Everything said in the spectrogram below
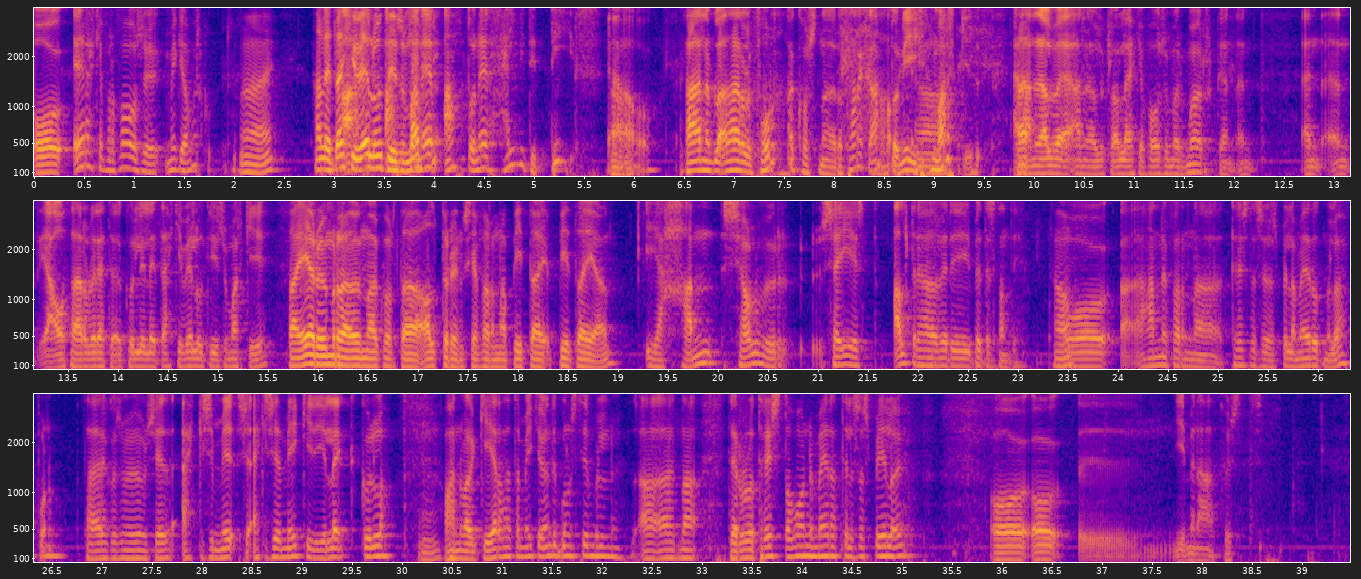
og er ekki að fara að fá þessu mikið hann leit ekki vel út í þessu marki. er, Anton er helviti dýr. Það er nefnilega, það er alveg fórnarkostnaður að taka Anton í markið. En hann er alveg, hann er alveg klálega ekki að fá þessu mörg mörg en, en, en, en já, það er alveg rétt að Gulli leit ekki vel út í þessu marki. Það er umræðum að hvort að aldurinn sé farin að býta, býta í hann. Já, hann sjálfur segist aldrei hafa verið í betri standi Já. og hann er farin að treysta sér að spila meira út með löpunum það er eitthvað sem við höfum séð ekki mi- ekki séð mikið í leik gulla. Mm. og hann var að gera þetta mikið á undirbúinustíðumbilinu að, að hérna, þeir voru að treysta honum meira til þess að spila upp. Og, og uh, ég meina þú veist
